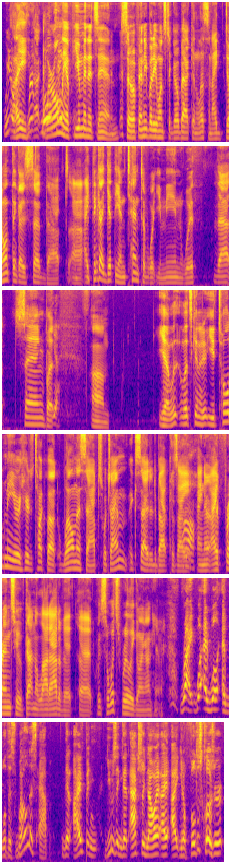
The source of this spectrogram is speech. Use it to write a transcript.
We don't, I, we're, I- we're only a few minutes in, so if anybody wants to go back and listen, I don't think I said that. Uh, I think I get the intent of what you mean with that saying, but Yeah. Yeah, let, let's get into it. You told me you were here to talk about wellness apps, which I'm excited about because I, Oh. I know I have friends who have gotten a lot out of it. Uh, so what's really going on here? Right. Well, and well, and well, this wellness app that I've been using that actually now I, I, I you know, full disclosure,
